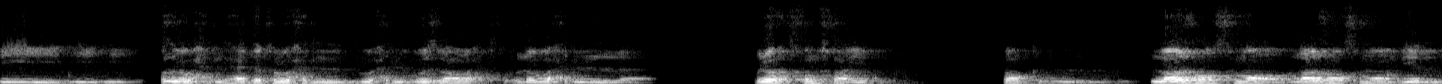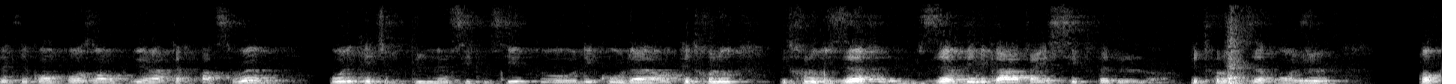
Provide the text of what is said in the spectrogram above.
يوصل لواحد الهدف لواحد لواحد ال besoin ولا واحد. ولا واحد ال fonctionnalité donc لاجونسمون لاجونسمون ديال داك لي كومبوزون في اون انترفاس ويب هو اللي كيتبدل من سيت لسيت ولي كولار وكيدخلوا كيدخلوا بزاف بزاف ديال لي كاركتيرستيك في هاد ال- كيدخلوا بزاف اون جو Donc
